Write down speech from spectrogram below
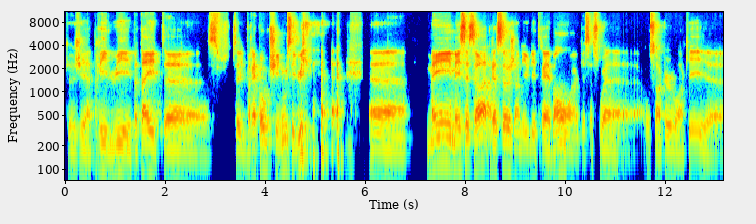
que j'ai appris. Lui, peut-être euh, le vrai coach chez nous, c'est lui. euh, mais mais c'est ça. Après ça, j'en ai eu des très bons, euh, que ce soit euh, au soccer, au hockey, euh,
